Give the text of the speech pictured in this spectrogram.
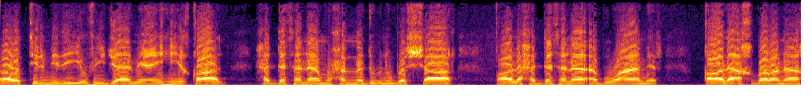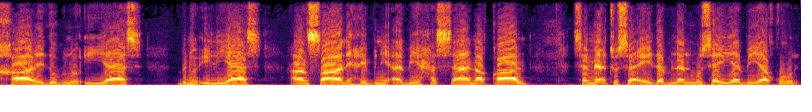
روى الترمذي في جامعه قال حدثنا محمد بن بشار قال حدثنا أبو عامر قال أخبرنا خالد بن إياس بن إلياس عن صالح بن أبي حسان قال سمعت سعيد بن المسيب يقول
